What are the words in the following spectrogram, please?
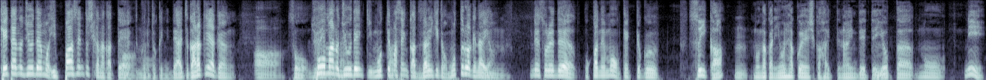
携帯の充電も1%しかなかったうん来るときに。で、あいつガラケーやけん、あそう、 FOMA の充電器持ってませんかって誰に聞いても持ってるわけなあ。いやん。うん。で、それで、お金も結局、スイカうん。の中に400円しか入ってないんでって言ったのに、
